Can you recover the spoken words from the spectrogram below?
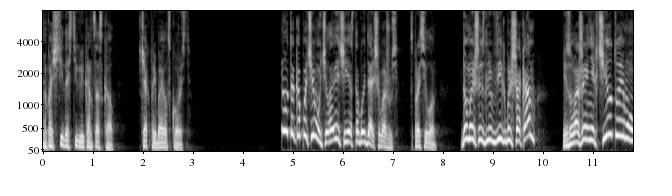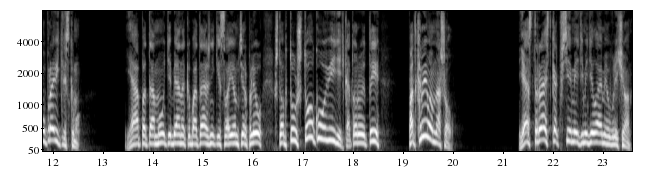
Мы почти достигли конца скал. Чак прибавил скорость. «Ну так а почему, человече, я с тобой дальше вожусь?» — спросил он. «Думаешь, из любви к большакам? Из уважения к чину твоему управительскому?» «Я потому тебя на каботажнике своем терплю, чтоб ту штуку увидеть, которую ты под Крымом нашел. Я страсть как всеми этими делами увлечен.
